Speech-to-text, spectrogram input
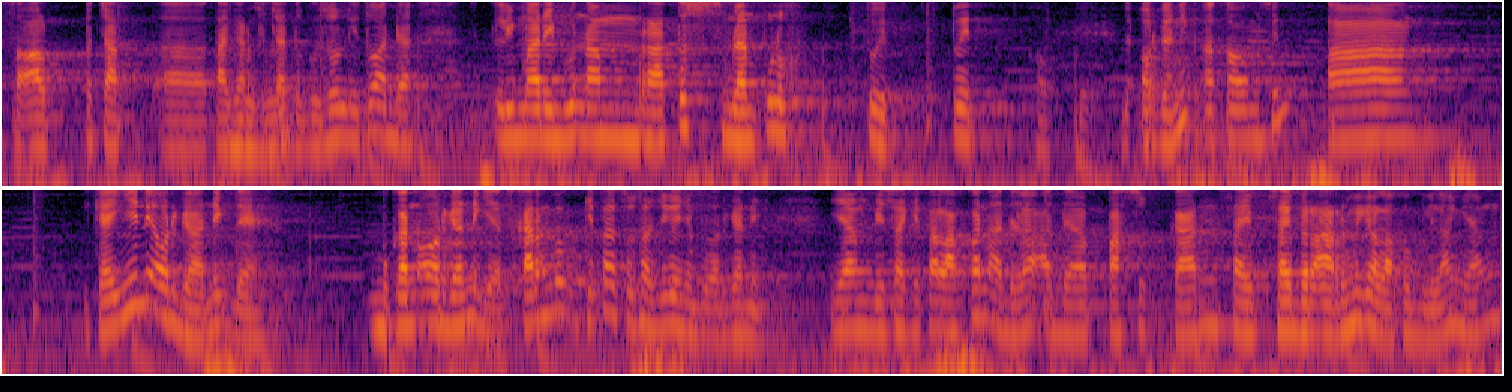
soal pecat uh, tagar pecat Teguh Zul itu ada 5690 Tweet. Tweet. Oke. Organik atau mesin? Uh, kayaknya ini organik deh. Bukan organik ya. Sekarang tuh kita susah juga nyebut organik. Yang bisa kita lakukan adalah ada pasukan cy- cyber army kalau aku bilang yang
